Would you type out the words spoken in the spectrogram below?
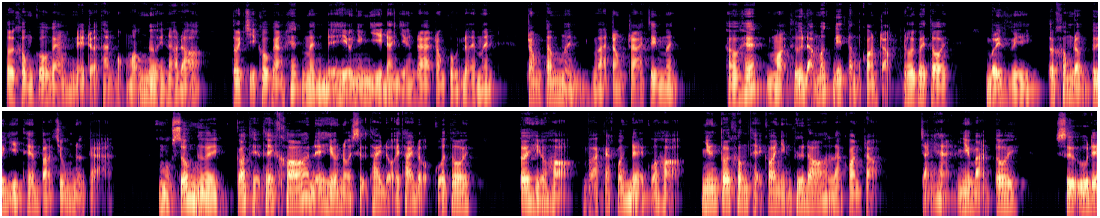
Tôi không cố gắng để trở thành một mẫu người nào đó. Tôi chỉ cố gắng hết mình để hiểu những gì đang diễn ra trong cuộc đời mình, trong tâm mình và trong trái tim mình hầu hết mọi thứ đã mất đi tầm quan trọng đối với tôi, bởi vì tôi không đầu tư gì thêm vào chúng nữa cả. Một số người có thể thấy khó để hiểu nổi sự thay đổi, thái độ của tôi. Tôi hiểu họ và các vấn đề của họ, nhưng tôi không thể coi những thứ đó là quan trọng. Chẳng hạn như bạn tôi, sư udh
